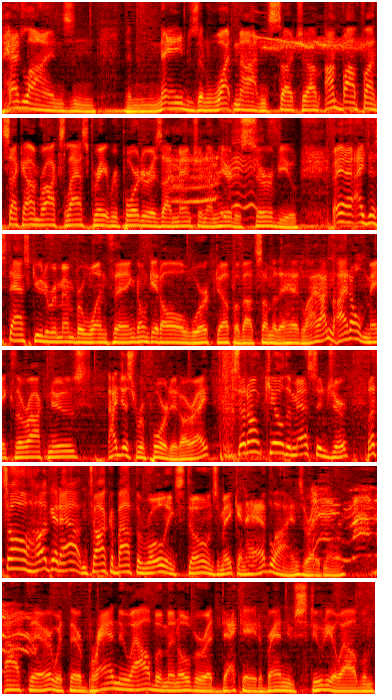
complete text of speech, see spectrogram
headlines and and names and whatnot and such. Um, I'm Bob Fonseca. I'm Rock's last great reporter. As I mentioned, I'm here to serve you. I just ask you to remember one thing. Don't get all worked up about some of the headlines. I'm, I don't make the rock news. I just reported, all right? So don't kill the messenger. Let's all hug it out and talk about the Rolling Stones making headlines right now out there with their brand new album in over a decade, a brand new studio album,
